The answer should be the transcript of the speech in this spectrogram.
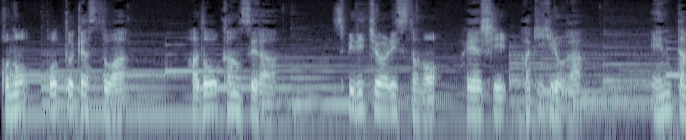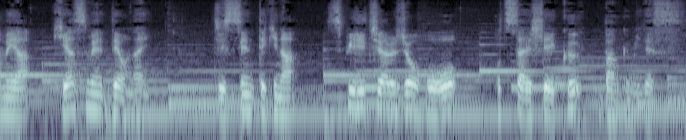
このポッドキャストは波動カウンセラー、スピリチュアリストの林明宏がエンタメや気休めではない実践的なスピリチュアル情報をお伝えしていく番組です。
